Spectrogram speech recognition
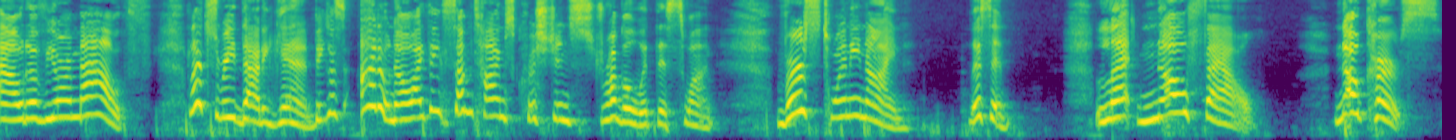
out of your mouth. Let's read that again because I don't know. I think sometimes Christians struggle with this one. Verse 29. Listen. Let no foul, no curse,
